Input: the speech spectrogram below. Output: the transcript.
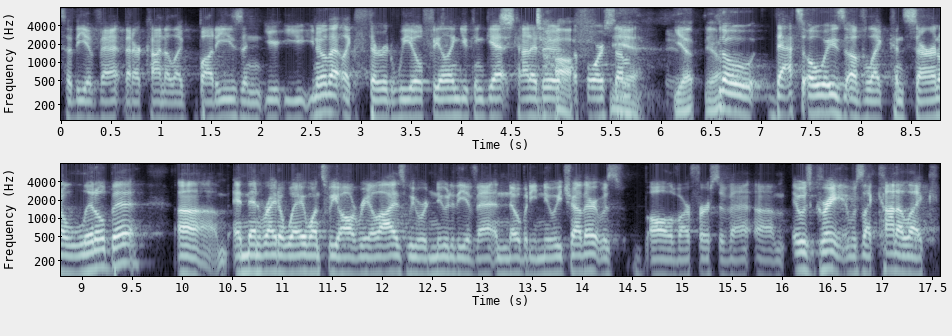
to the event that are kind of like buddies and you, you you know that like third wheel feeling you can get kind of to a foursome Yeah. Yep. Yep. so that's always of like concern a little bit. Um, and then right away, once we all realized we were new to the event and nobody knew each other, it was all of our first event. Um, it was great. It was like kind of like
